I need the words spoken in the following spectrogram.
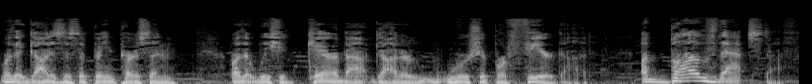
or that God is the supreme person, or that we should care about God or worship or fear God. Above that stuff,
